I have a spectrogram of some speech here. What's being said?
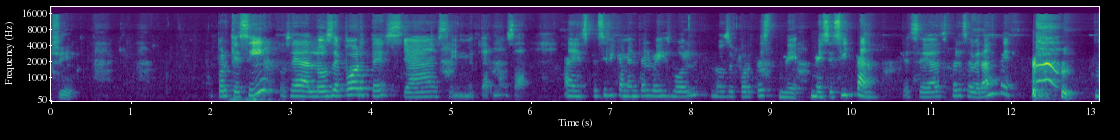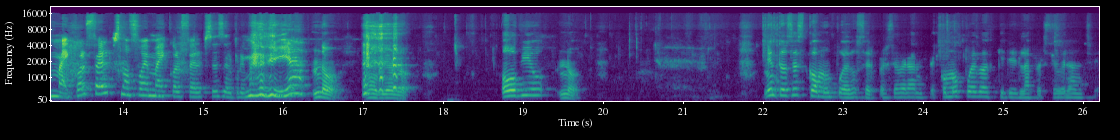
Sí. Porque sí, o sea, los deportes, ya sin meternos a, a específicamente el béisbol, los deportes ne- necesitan que seas perseverante. Michael Phelps no fue Michael Phelps desde el primer día. No, obvio no. Obvio no. Entonces, ¿cómo puedo ser perseverante? ¿Cómo puedo adquirir la perseverancia?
